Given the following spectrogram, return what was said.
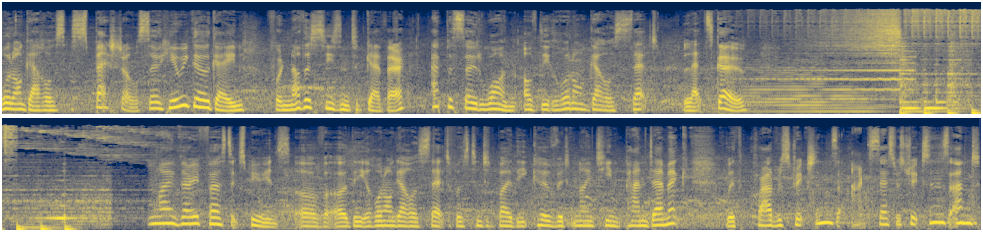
Roland Garros special. So here we go again for another season together, episode one of the Roland Garros set. Let's go. My very first experience of uh, the Roland Garros set was tinted by the COVID 19 pandemic with crowd restrictions, access restrictions, and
